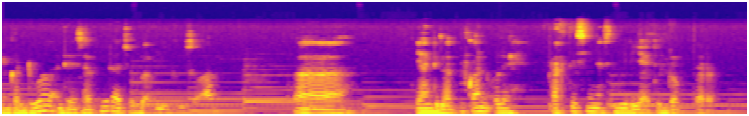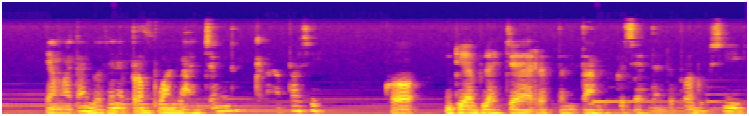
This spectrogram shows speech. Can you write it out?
Yang kedua dia Safira coba menyinggung soal uh, yang dilakukan oleh praktisinya sendiri yaitu dokter yang mengatakan bahwasanya perempuan lajang itu kenapa sih? Kok dia belajar tentang kesehatan reproduksi?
